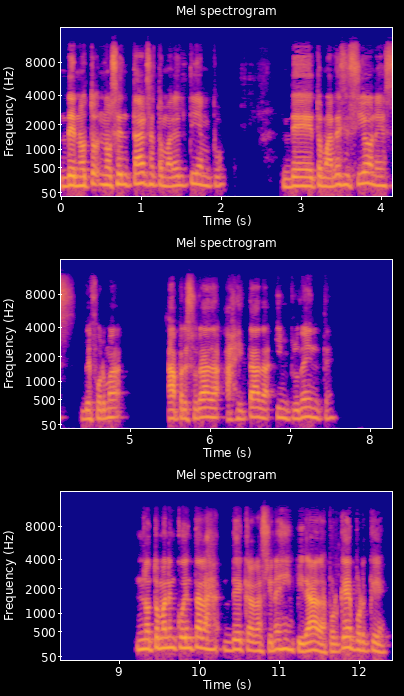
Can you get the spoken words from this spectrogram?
de no, no sentarse a tomar el tiempo, de tomar decisiones de forma apresurada, agitada, imprudente, no tomar en cuenta las declaraciones inspiradas. ¿Por qué? Porque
